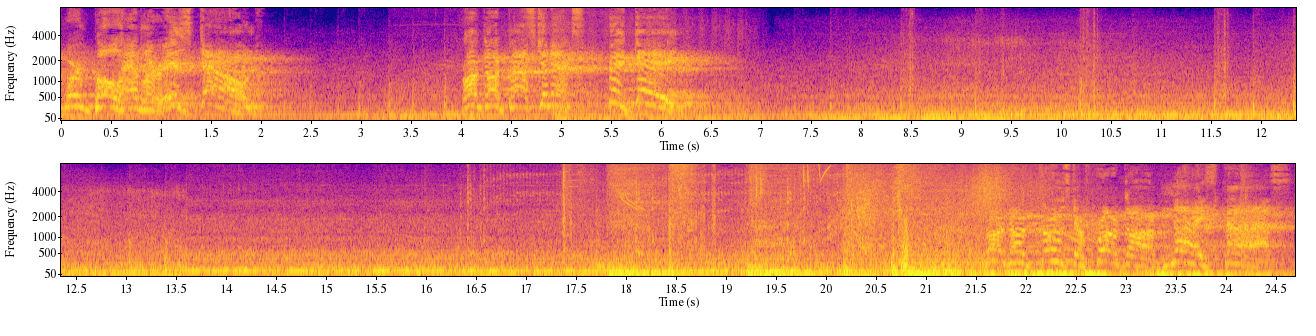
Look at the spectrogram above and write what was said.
Rotworm Ball Handler is down! Frog Dog Pass connects! Big game! Frog Dog throws to Frog Dog! Nice pass!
